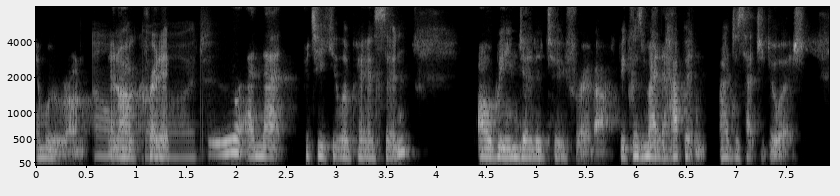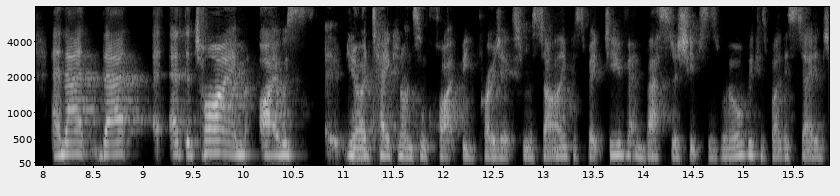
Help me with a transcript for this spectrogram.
and we were on. Oh and I credit you and that particular person I'll be indebted to forever because made it happen. I just had to do it. And that that at the time I was you know I'd taken on some quite big projects from a styling perspective, ambassadorships as well, because by this stage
